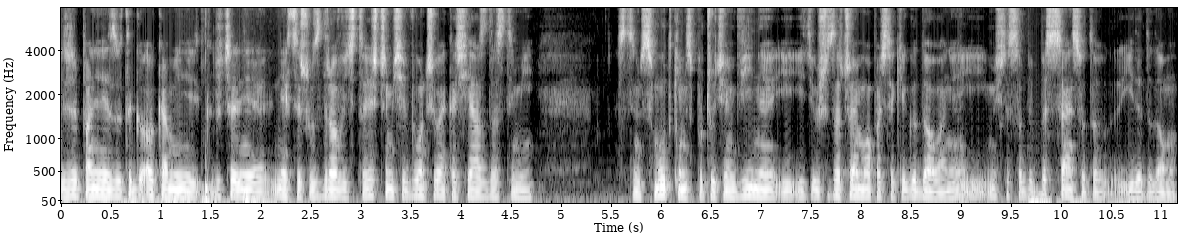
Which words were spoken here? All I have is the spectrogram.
że Panie Jezu, tego oka mi kurczę, nie, nie chcesz uzdrowić, to jeszcze mi się włączyła jakaś jazda z tymi, z tym smutkiem, z poczuciem winy i, i już zacząłem łapać takiego doła, nie? I myślę sobie, bez sensu, to idę do domu.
